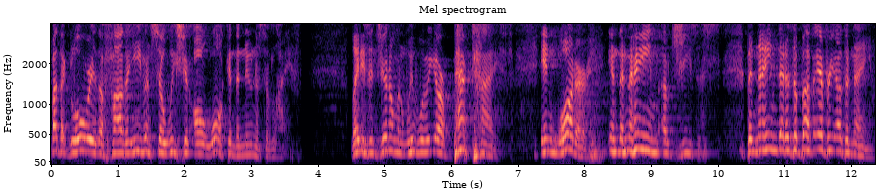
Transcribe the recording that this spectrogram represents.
by the glory of the Father, even so we should all walk in the newness of life. Ladies and gentlemen, we, we are baptized in water in the name of Jesus, the name that is above every other name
